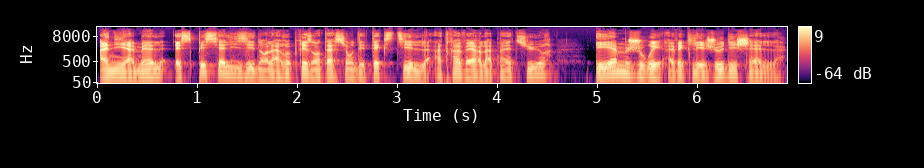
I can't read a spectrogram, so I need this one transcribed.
Annie Hamel est spécialisée dans la représentation des textiles à travers la peinture et aime jouer avec les jeux d'échelle.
